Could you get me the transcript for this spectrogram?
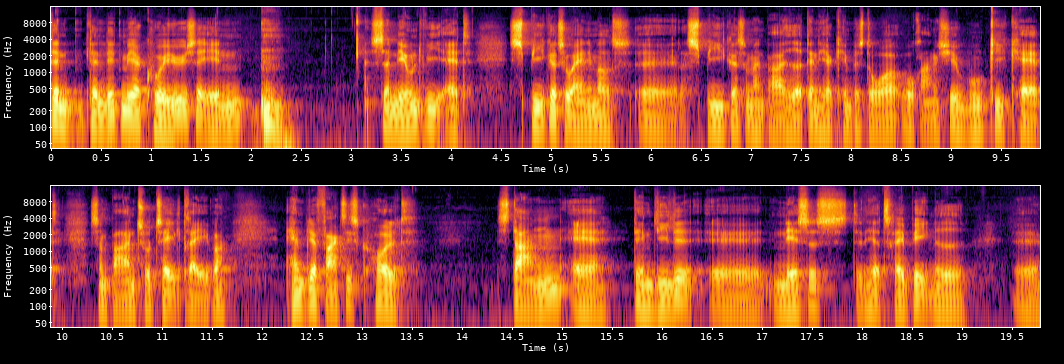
den, den lidt mere kuriøse ende, så nævnte vi, at Speaker to Animals, øh, eller Speaker, som han bare hedder, den her kæmpe store orange Wookiee-kat, som bare er en total dræber, han bliver faktisk holdt stangen af den lille øh, Nessus, den her trebenede øh,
